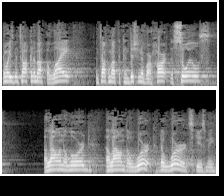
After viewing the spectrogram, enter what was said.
Anyway, he's been talking about the light. He's been talking about the condition of our heart, the soils, allowing the Lord, allowing the work, the word, excuse me,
